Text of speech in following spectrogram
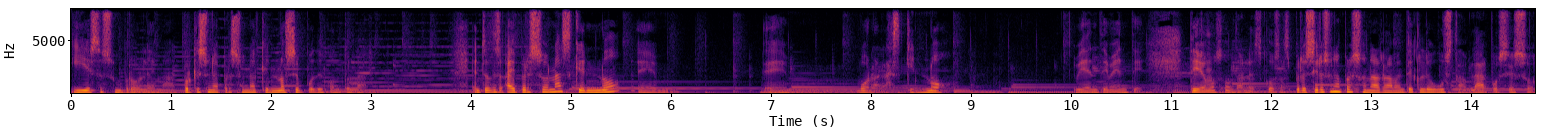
Y esto es un problema, porque es una persona que no se puede controlar. Entonces hay personas que no, em, bueno, a las que no, evidentemente, debemos contarles cosas. Pero si eres una persona realmente que le gusta hablar, pues eso,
